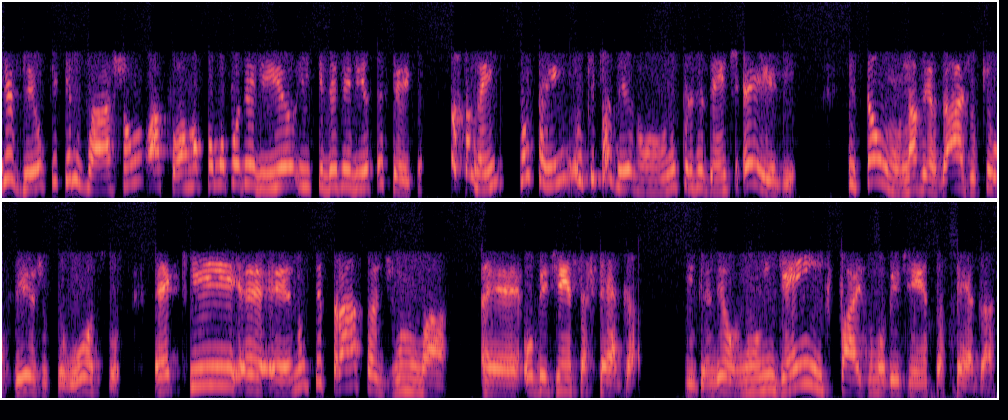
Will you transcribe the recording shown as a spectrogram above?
dizer o que, que, eles acham, a forma como poderia e que deveria ser feita. Mas também não tem o que fazer, não, o presidente é ele. Então, na verdade, o que eu vejo, o que eu ouço, é que é, é, não se trata de uma é, obediência cega, entendeu? Ninguém faz uma obediência cega.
